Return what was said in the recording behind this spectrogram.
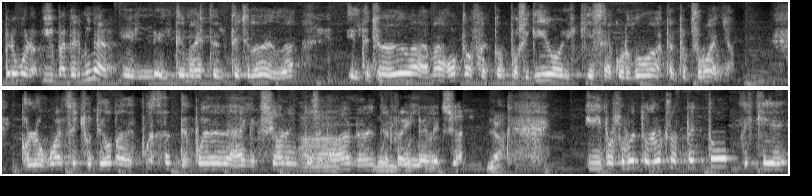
Pero bueno, y para terminar el, el tema este del techo de la deuda, el techo de deuda, además, otro factor positivo es que se acordó hasta el próximo año. Con lo cual se chuteó para después, después de las elecciones, entonces Ah, no van a las elecciones. Ya. Y por supuesto el otro aspecto es que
